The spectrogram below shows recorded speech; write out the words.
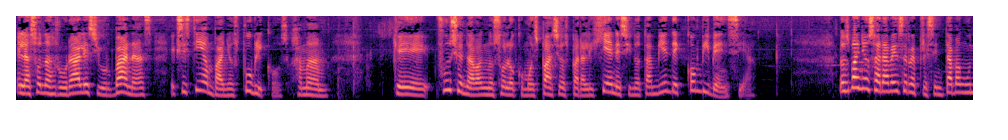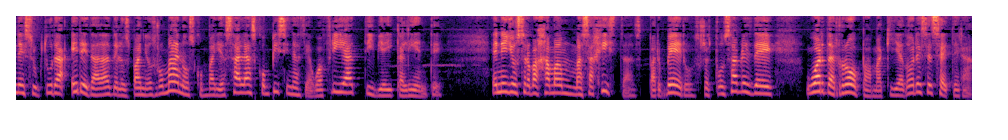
En las zonas rurales y urbanas existían baños públicos, hammam, que funcionaban no solo como espacios para la higiene, sino también de convivencia. Los baños árabes representaban una estructura heredada de los baños romanos, con varias salas con piscinas de agua fría, tibia y caliente. En ellos trabajaban masajistas, barberos, responsables de guardarropa, maquilladores, etc.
